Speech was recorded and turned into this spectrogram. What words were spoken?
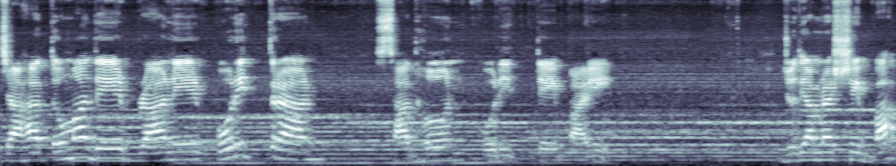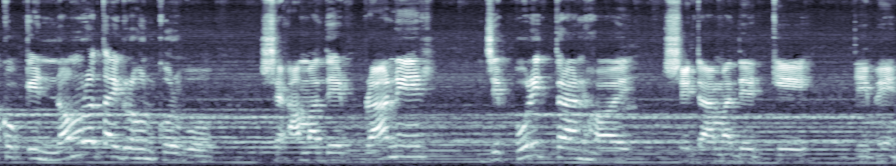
যাহা তোমাদের প্রাণের পরিত্রাণ সাধন করিতে পারে। যদি আমরা সেই বাক্যকে নম্রতায় গ্রহণ করব, সে আমাদের প্রাণের যে পরিত্রাণ হয়, সেটা আমাদেরকে দেবেন।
